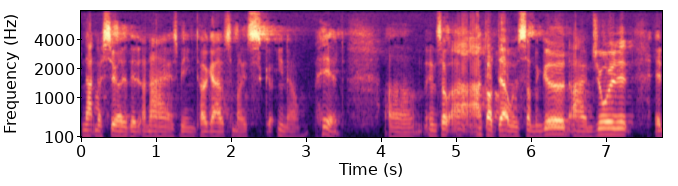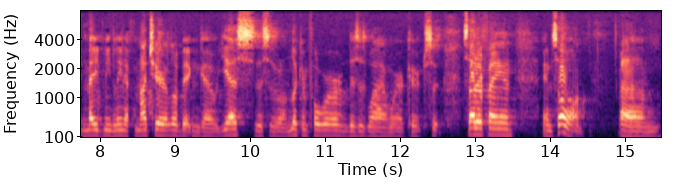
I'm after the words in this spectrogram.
not necessarily that an eye is being dug out of somebody's you know head. Um, and so I, I, thought that was something good. I enjoyed it. It made me lean up in my chair a little bit and go, yes, this is what I'm looking for. This is why I'm a Kurt Sutter fan, and so on. Um,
